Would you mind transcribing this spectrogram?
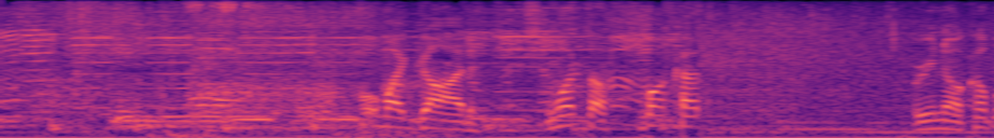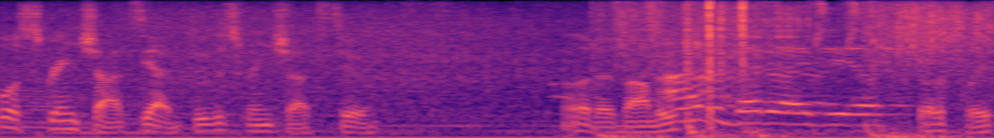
Oh my god. What the fuck? I... Or you know, a couple of screenshots. Yeah, do the screenshots too. Hello there, zombie. I have a better idea. Go to sleep.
